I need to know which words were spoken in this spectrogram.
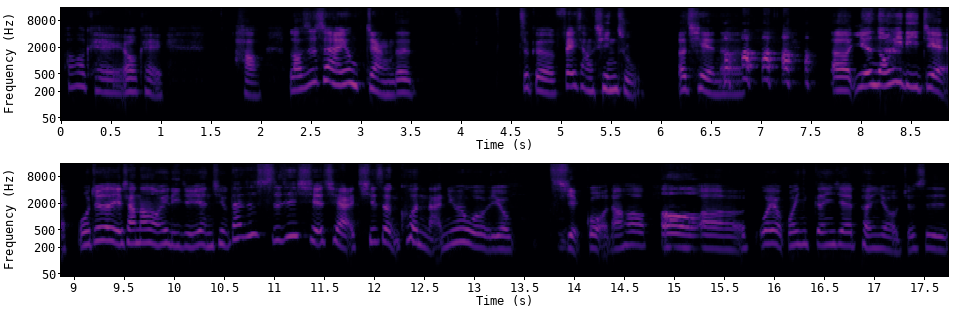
OK OK，好，老师虽然用讲的这个非常清楚，而且呢。呃，也容易理解，我觉得也相当容易理解，也很清楚。但是实际写起来其实很困难，因为我有写过，然后哦，oh. 呃，我有过跟一些朋友，就是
